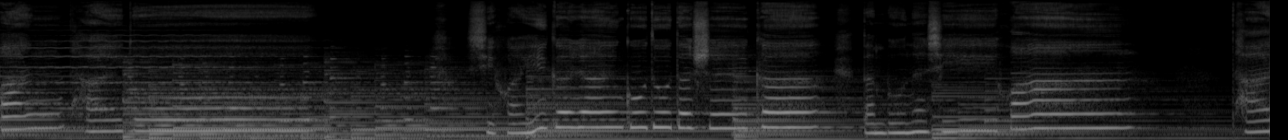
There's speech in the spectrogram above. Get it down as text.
欢喜欢一个人孤独的时刻。但不能喜欢太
